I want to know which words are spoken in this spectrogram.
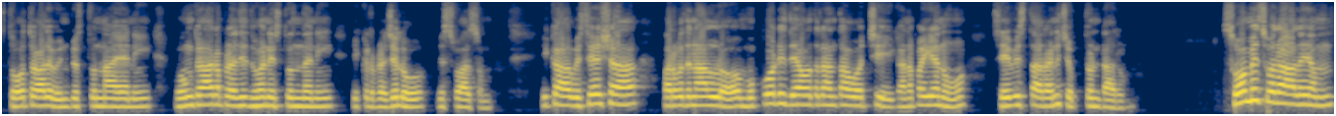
స్తోత్రాలు వినిపిస్తున్నాయని, ఓంకార ప్రతిధ్వనిస్తుందని ఇక్కడ ప్రజలు విశ్వాసం. ఇక విశేష పర్వదినాల్లో ముక్కోటి దేవతలంతా వచ్చి గణపయ్యను సేవిస్తారని చెప్తుంటారు. సోమేశ్వర ఆలయం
